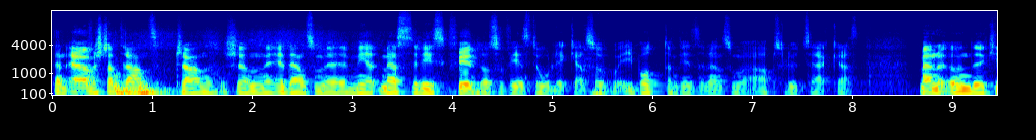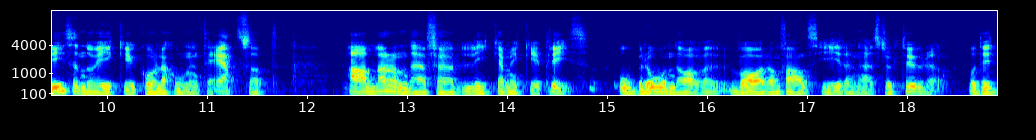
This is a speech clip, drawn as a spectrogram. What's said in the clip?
den översta trans, tranchen är den som är mest riskfylld och så finns det olika. Så i botten finns det den som är absolut säkrast. Men under krisen då gick ju korrelationen till ett så att alla de där föll lika mycket i pris oberoende av var de fanns i den här strukturen. Och det är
